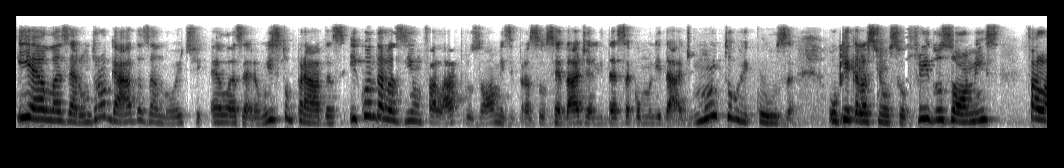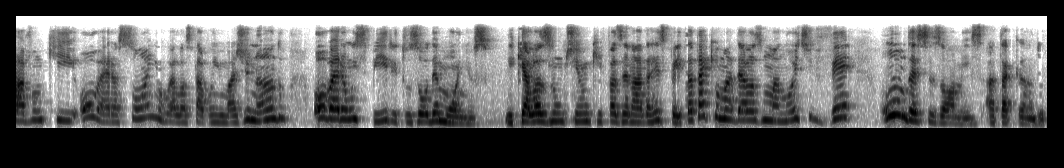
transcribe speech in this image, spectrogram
e elas eram drogadas à noite, elas eram estupradas, e quando elas iam falar para os homens e para a sociedade ali dessa comunidade muito reclusa, o que, que elas tinham sofrido, os homens falavam que ou era sonho, ou elas estavam imaginando, ou eram espíritos ou demônios, e que elas não tinham que fazer nada a respeito. Até que uma delas, uma noite, vê um desses homens atacando.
